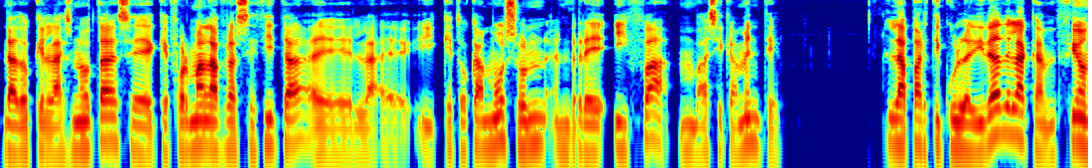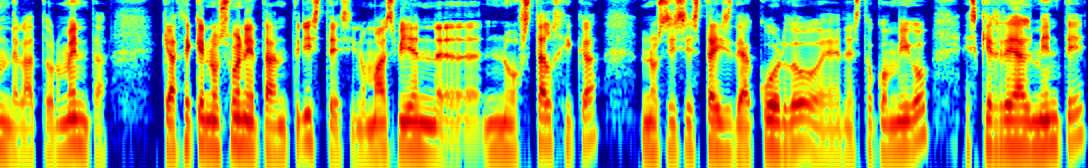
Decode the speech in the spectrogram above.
dado que las notas eh, que forman la frasecita eh, y que tocamos son re y fa, básicamente. La particularidad de la canción de la tormenta, que hace que no suene tan triste, sino más bien eh, nostálgica, no sé si estáis de acuerdo en esto conmigo, es que realmente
